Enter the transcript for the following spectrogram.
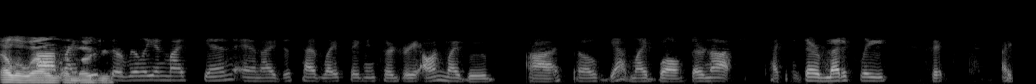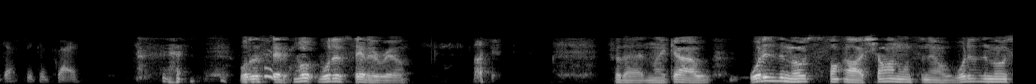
LOL Uh, my emoji. boobs are really in my skin, and I just had life-saving surgery on my boobs. Uh, so yeah, my well, they're not technically they're medically I guess you could say. we'll just say we'll, we'll just say they're real for that. And like, uh, what is the most fun? Uh, Sean wants to know what is the most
